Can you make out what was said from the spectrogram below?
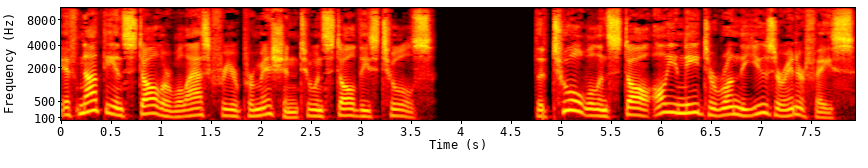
if not, the installer will ask for your permission to install these tools. The tool will install all you need to run the user interface,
